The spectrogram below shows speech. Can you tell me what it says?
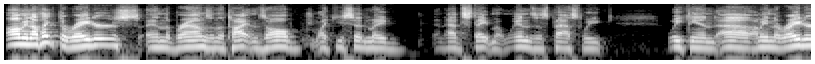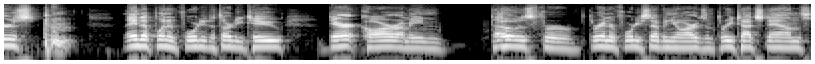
I mean, I think the Raiders and the Browns and the Titans all, like you said, made and had statement wins this past week weekend. Uh, I mean, the Raiders they end up winning forty to thirty two. Derek Carr, I mean, those for 347 yards and three touchdowns.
